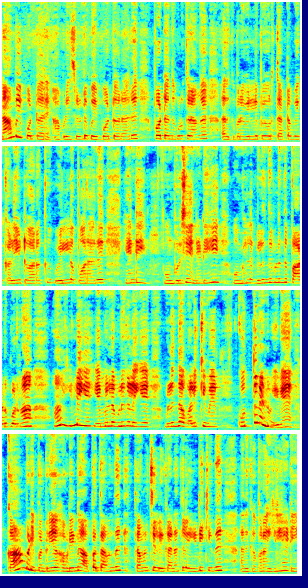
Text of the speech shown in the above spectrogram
நான் போய் போட்டு வரேன் அப்படின்னு சொல்லிட்டு போய் போட்டு வராரு. போட்டு வந்து கொடுக்குறாங்க. அதுக்கப்புறம் வெளில போய் ஒரு தட்டை போய் கழுவிட்டு வரக்கு வெளில போகிறாரு ஏண்டி உன் புருஷன் என்னடி? உன் மேலே விழுந்து விழுந்து பாடுபடுறான். ஆ இல்லையே என் மேலே விழுகலையே. விழுந்தா வலிக்குமே. குத்துனேன்னு வைவேன். காமெடி பண்ணுறியோ அப்படின்னு அப்போ தான் வந்து தமிழ்ச்செல்வி கணத்தில் இடிக்குது. அதுக்கப்புறம் இல்லடி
